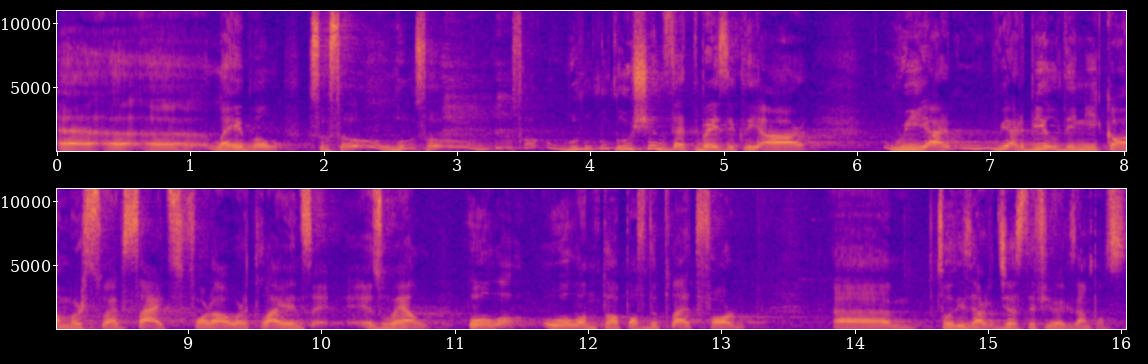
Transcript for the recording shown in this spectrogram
uh, uh, uh label. So so so, so solutions that basically are we are, we are building e-commerce websites for our clients as well, all, all on top of the platform. Um, so these are just a few examples.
